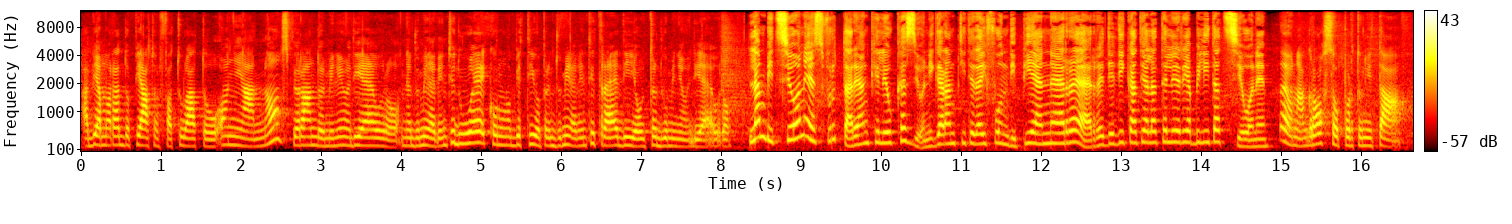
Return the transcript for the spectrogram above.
Abbiamo raddoppiato il fatturato ogni anno, sfiorando il milione di euro nel 2022 con un obiettivo per il 2023 di oltre 2 milioni di euro. L'ambizione è sfruttare anche le occasioni garantite dai fondi PNRR dedicati alla teleriabilitazione. È una grossa opportunità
